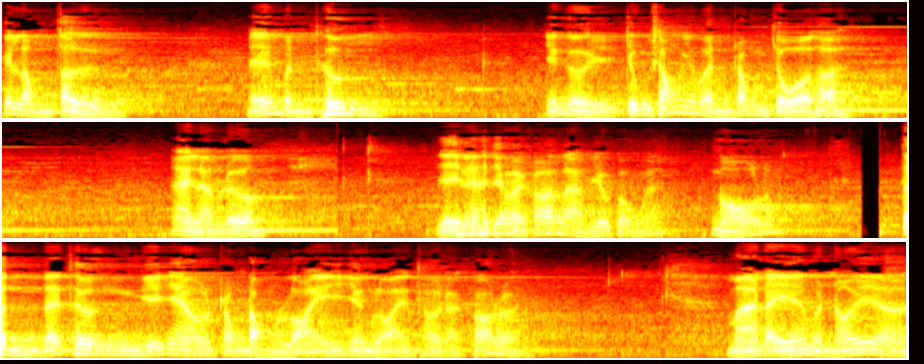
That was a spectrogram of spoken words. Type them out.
cái lòng từ để mình thương những người chung sống với mình trong chùa thôi. Ai làm được không? Vậy đó chứ mà khó làm vô cùng á ngộ lắm tình để thương với nhau trong đồng loại, nhân loại thôi đã khó rồi. Mà ở đây mình nói ờ,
